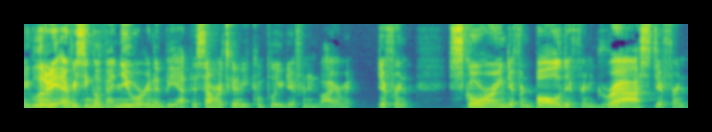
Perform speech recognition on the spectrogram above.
like literally every single venue we're gonna be at this summer, it's gonna be a completely different environment, different scoring, different ball, different grass, different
